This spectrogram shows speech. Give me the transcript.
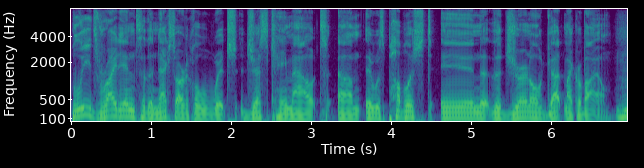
bleeds right into the next article, which just came out. Um, it was published in the journal Gut Microbiome. Mm-hmm.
